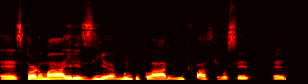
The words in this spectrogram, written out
É, se torna uma heresia muito clara e muito fácil de você é,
